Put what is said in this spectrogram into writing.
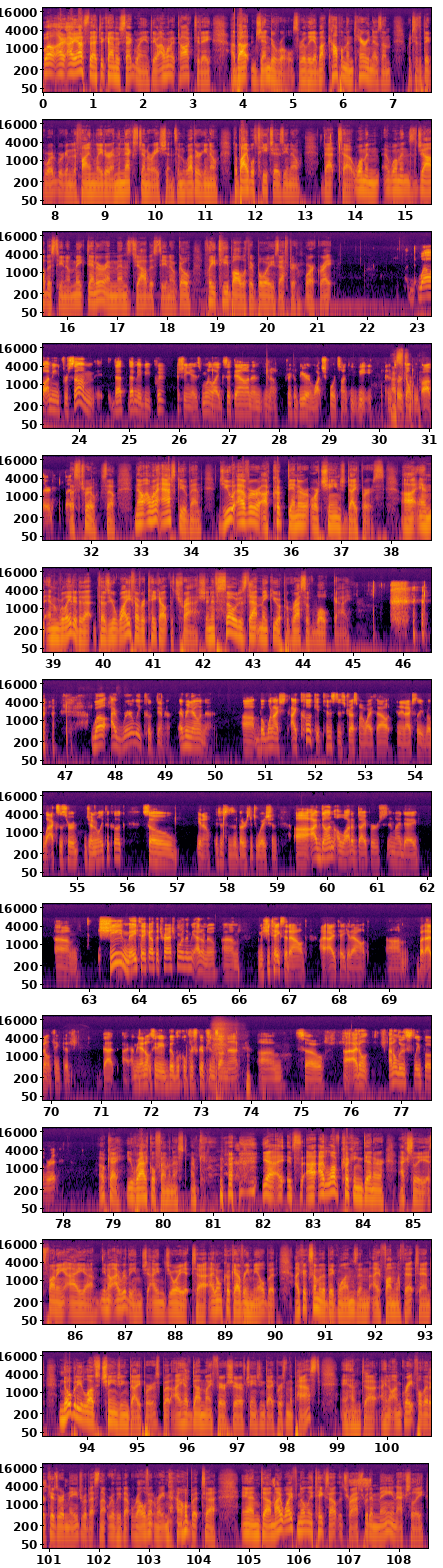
Well, I, I asked that to kind of segue into. I want to talk today about gender roles, really, about complementarianism, which is a big word we're going to define later, and the next generations, and whether, you know, the Bible teaches, you know, that uh, woman a woman's job is to, you know, make dinner, and men's job is to, you know, go play t-ball with their boys after work, right? Well, I mean, for some, that that may be pushing it. It's more like sit down and you know drink a beer and watch sports on TV and That's sort of true. don't be bothered. But. That's true. So now I want to ask you, Ben, do you ever uh, cook dinner or change diapers? Uh, and and related to that, does your wife ever take out the trash? And if so, does that make you a progressive woke guy? well, I rarely cook dinner. Every now and then. Uh, but when I, I cook, it tends to stress my wife out, and it actually relaxes her generally to cook. So, you know, it just is a better situation. Uh, I've done a lot of diapers in my day. Um, she may take out the trash more than me. I don't know. Um, I mean, she takes it out. I, I take it out. Um, but I don't think that that. I, I, mean, I don't see any biblical prescriptions on that. Um, so I, I don't. I don't lose sleep over it. Okay, you radical feminist. I'm kidding. yeah, it's I, I, love cooking dinner. Actually, it's funny. I uh, you know I really enjoy, I enjoy it. Uh, I don't cook every meal, but I cook some of the big ones, and I have fun with it. And nobody loves changing diapers, but I have done my fair share of changing diapers in the past. And uh, I know I'm grateful that our kids are at an age where that's not really that relevant right now. But uh, and uh, my wife not only takes out the trash, but in Maine, actually,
